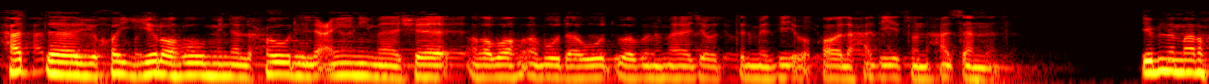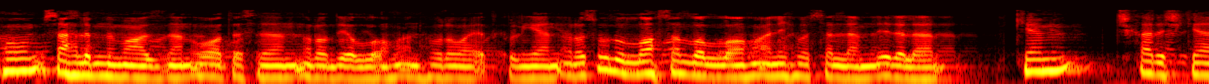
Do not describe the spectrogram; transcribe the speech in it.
حتى يخيره من الحور العين ما شاء رواه أبو داود وابن ماجه والترمذي وقال حديث حسن ibn marhum sahl ibn muazzdan u otasidan roziyallohu anhu rivoyat qilgan rasululloh sollallohu alayhi vasallam dedilar kim chiqarishga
